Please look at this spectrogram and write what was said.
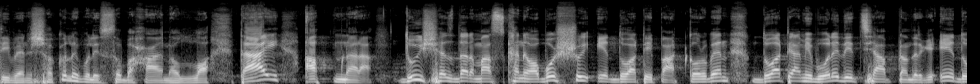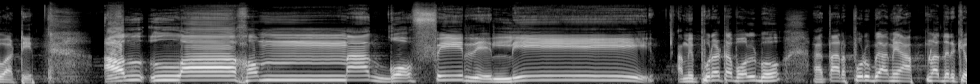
দিবেন। সকলে বলে সুবাহান আল্লাহ তাই আপনারা দুই সেজদার মাঝখানে অবশ্যই এ দোয়াটি পাঠ করবেন। দোয়াটি আমি বলে দিচ্ছি আপনাদেরকে, এ দোয়াটি, আল্লাহম্মা গফিরলি আমি পুরাটা বলব তার পূর্বে আমি আপনাদেরকে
